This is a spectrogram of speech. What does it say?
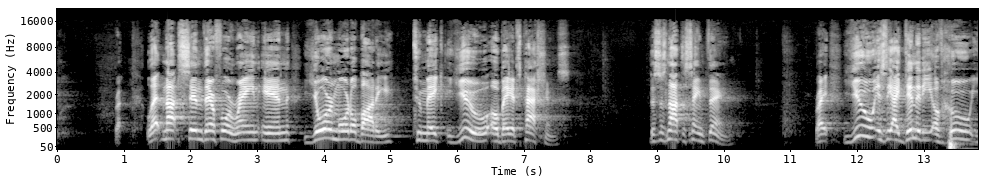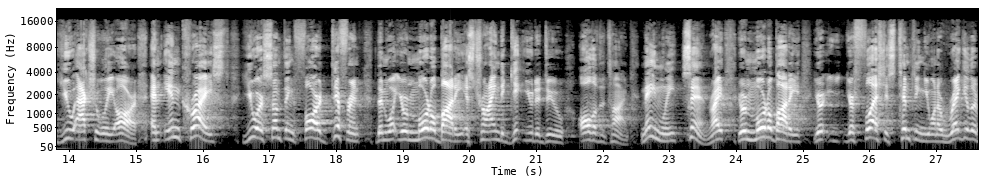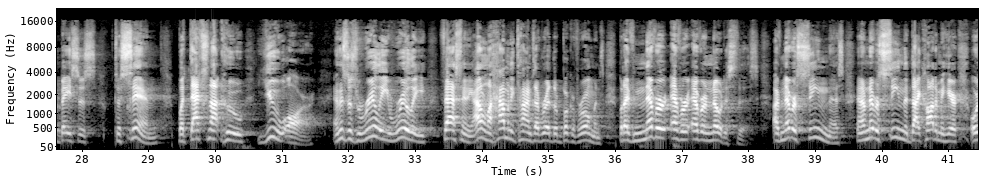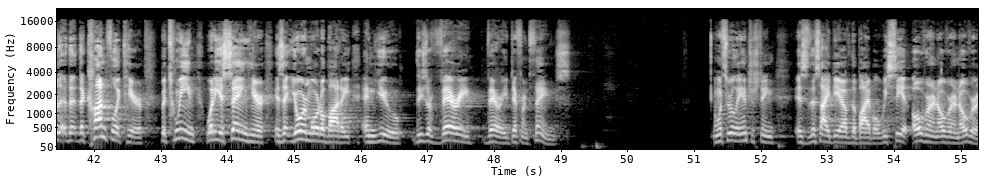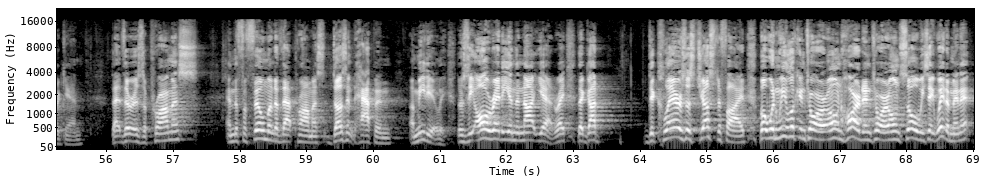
Let not sin therefore reign in your mortal body to make you obey its passions. This is not the same thing. Right? You is the identity of who you actually are. And in Christ, you are something far different than what your mortal body is trying to get you to do all of the time. Namely, sin, right? Your mortal body, your, your flesh is tempting you on a regular basis to sin, but that's not who you are. And this is really, really fascinating. I don't know how many times I've read the book of Romans, but I've never, ever, ever noticed this. I've never seen this, and I've never seen the dichotomy here or the, the, the conflict here between what he is saying here is that your mortal body and you, these are very, very different things. And what's really interesting is this idea of the Bible. We see it over and over and over again that there is a promise, and the fulfillment of that promise doesn't happen immediately. There's the already and the not yet, right? That God declares us justified, but when we look into our own heart, into our own soul, we say, wait a minute,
